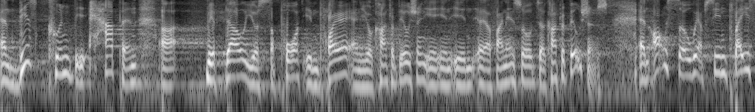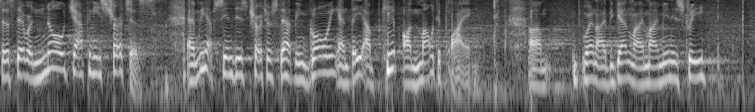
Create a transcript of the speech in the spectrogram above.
And this couldn't be, happen. Uh, without your support in prayer and your contribution in, in, in uh, financial uh, contributions. And also, we have seen places there were no Japanese churches. And we have seen these churches that have been growing and they are, keep on multiplying. Um, when I began my, my ministry,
